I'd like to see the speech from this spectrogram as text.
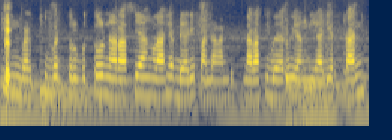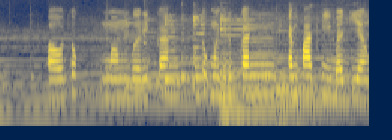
berarti betul-betul narasi yang lahir dari pandangan narasi baru yang dihadirkan uh, untuk memberikan untuk menghidupkan empati bagi yang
